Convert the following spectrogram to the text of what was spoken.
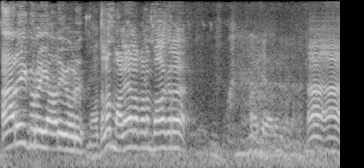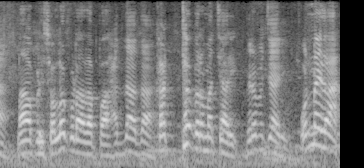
அரைகுறை ஆடையோடு. முதல்ல மலையாள படம் பாக்குற. நான் அப்படி சொல்லக்கூடாதப்பா. அதான் கட்ட பிரம்மச்சாரி. பிரம்மச்சாரி. உண்மைதான்.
